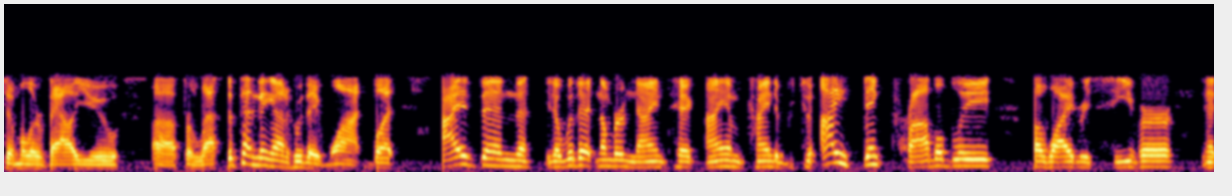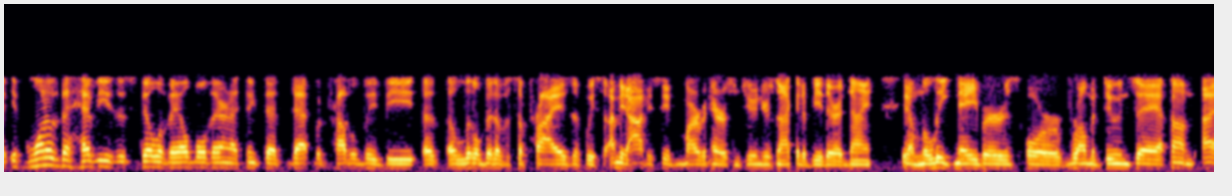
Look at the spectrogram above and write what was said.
similar value uh, for less, depending on who they want. But I've been, you know, with that number nine pick, I am kind of between, I think probably a wide receiver you know, if one of the heavies is still available there, and I think that that would probably be a, a little bit of a surprise if we. I mean, obviously Marvin Harrison Jr. is not going to be there at nine. You know, Malik Nabers or Rome Odunze. I found I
